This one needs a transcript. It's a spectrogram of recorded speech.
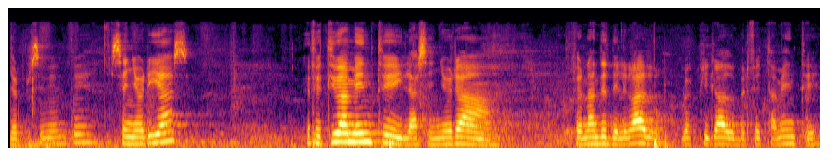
Señor presidente, señorías, efectivamente, y la señora Fernández Delgado lo ha explicado perfectamente,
